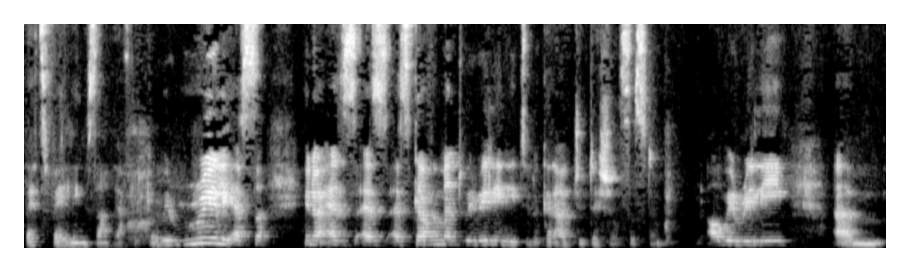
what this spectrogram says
that's failing South Africa. We really, as you know, as as as government, we really need to look at our judicial system. Are we really um,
